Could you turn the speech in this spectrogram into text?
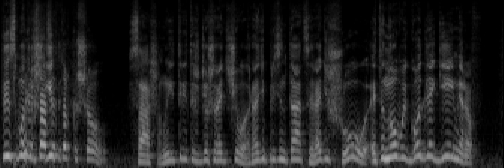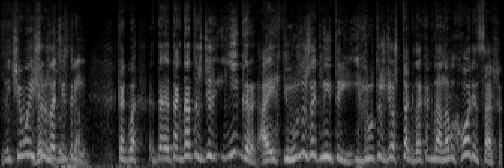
Ты смотришь... Презентация это только шоу. Саша, ну E3 ты ждешь ради чего? Ради презентации, ради шоу. Это Новый год для геймеров. Для чего еще ждать смысле, E3? Как бы тогда ты ждешь игр, а их не нужно ждать на E3. Игру ты ждешь тогда, когда она выходит, Саша.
